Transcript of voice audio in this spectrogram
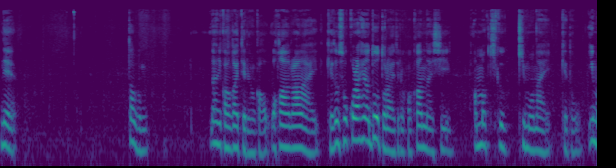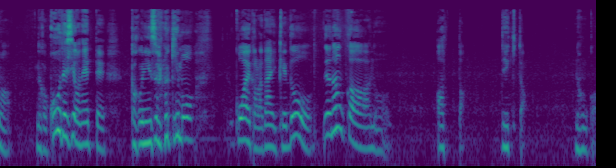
ね多分何考えてるのかわからないけどそこら辺はどう捉えてるかわかんないしあんま聞く気もないけど今なんかこうですよねって確認する気も怖いからないけどでなんかあのあった。できた。なんか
